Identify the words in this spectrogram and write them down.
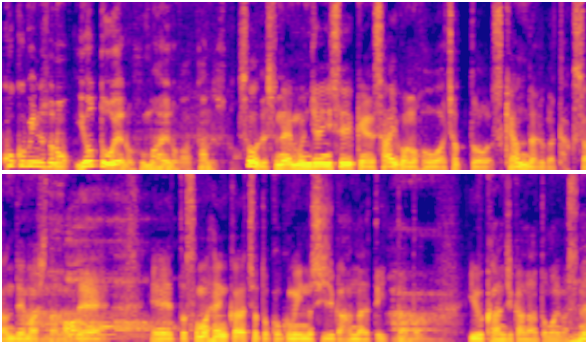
国民のその与党への不満いうのがあったんですか？そうですね。ムン・ジェイン政権最後の方はちょっとスキャンダルがたくさん出ましたので、えっ、と、その辺からちょっと国民の支持が離れていったという感じかなと思いますね。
